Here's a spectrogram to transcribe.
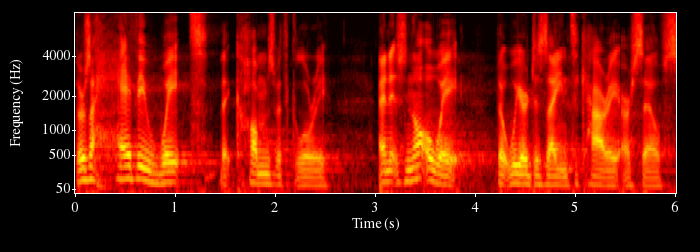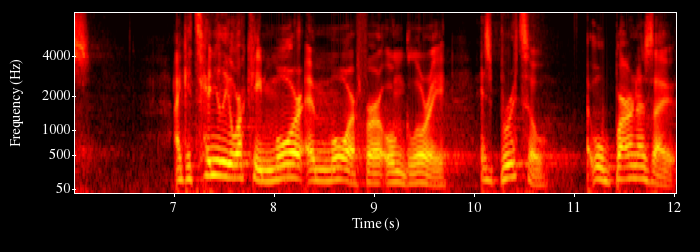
There's a heavy weight that comes with glory, and it's not a weight that we are designed to carry ourselves and continually working more and more for our own glory is brutal. It will burn us out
